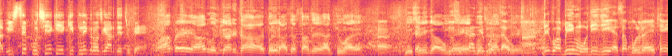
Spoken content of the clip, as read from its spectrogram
अब इससे पूछिए कि ये कितने को रोज़गार दे चुके हैं? वहाँ पे यहाँ रोजगारी था। तो ये राजस्थान से यहाँ क्यों आए? दूसरी गाँव दूसरी बात में बोलता गुजरात हूँ। में। देखो अभी मोदी जी ऐसा बोल रहे थे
